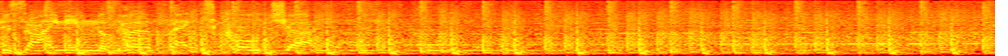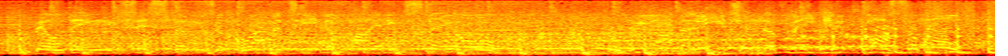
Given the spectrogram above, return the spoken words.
Designing the perfect culture. Building systems of gravity defining scale. We are the legion that make it possible.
